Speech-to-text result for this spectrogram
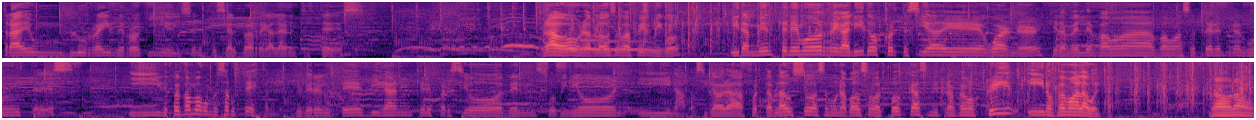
trae un Blu-ray de Rocky edición especial para regalar entre ustedes. Bravo, un aplauso para Fílmico. Y también tenemos regalitos cortesía de Warner, que también les vamos a, vamos a sortear entre algunos de ustedes. Y después vamos a conversar ustedes también. Yo quiero que ustedes digan qué les pareció, den su opinión y nada. pues, Así que ahora fuerte aplauso, hacemos una pausa para el podcast mientras vemos Creed y nos vemos a la vuelta. Bravo, bravo.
